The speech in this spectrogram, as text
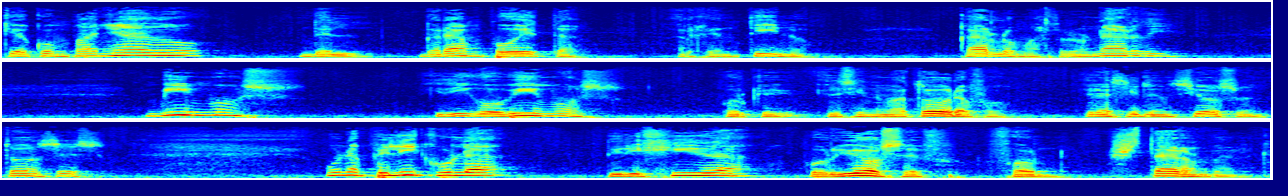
que acompañado del gran poeta argentino Carlos Mastronardi, vimos, y digo vimos porque el cinematógrafo era silencioso entonces, una película dirigida por Joseph von Sternberg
